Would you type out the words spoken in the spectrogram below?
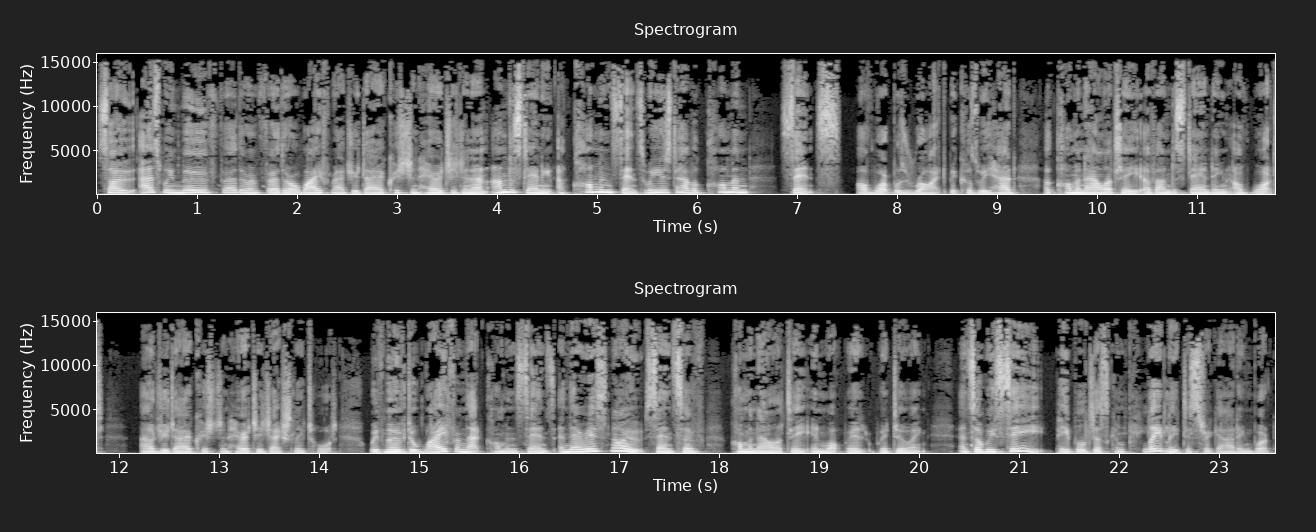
So as we move further and further away from our Judeo-Christian heritage and an understanding, a common sense, we used to have a common sense of what was right because we had a commonality of understanding of what our Judeo-Christian heritage actually taught. We've moved away from that common sense and there is no sense of commonality in what we're, we're doing. And so we see people just completely disregarding what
